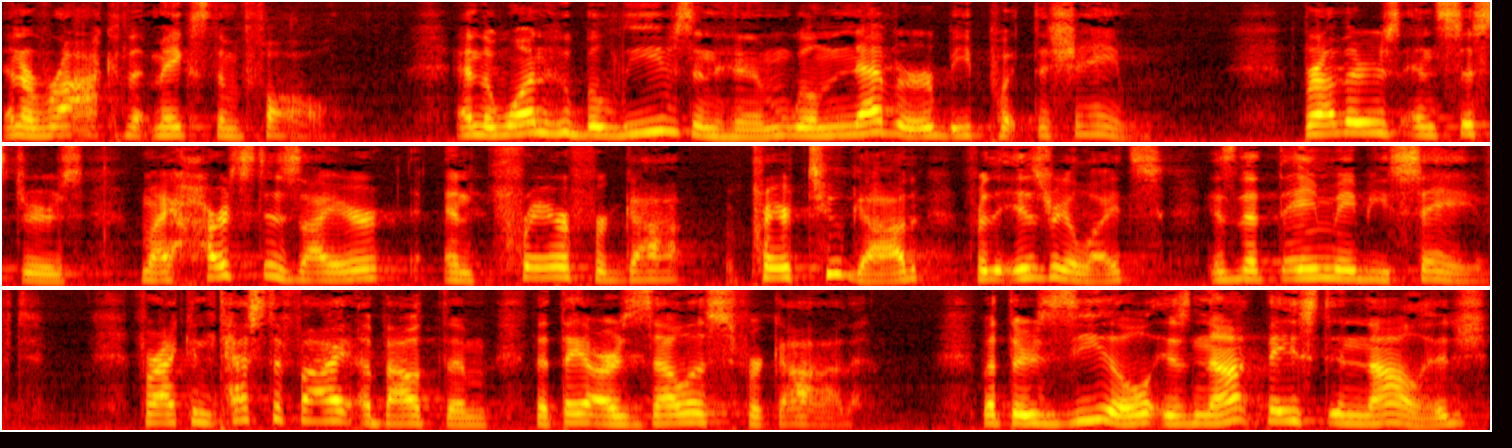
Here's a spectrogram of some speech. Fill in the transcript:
and a rock that makes them fall. And the one who believes in him will never be put to shame. Brothers and sisters, my heart's desire and prayer for God, prayer to God for the Israelites is that they may be saved. For I can testify about them that they are zealous for God. But their zeal is not based in knowledge,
